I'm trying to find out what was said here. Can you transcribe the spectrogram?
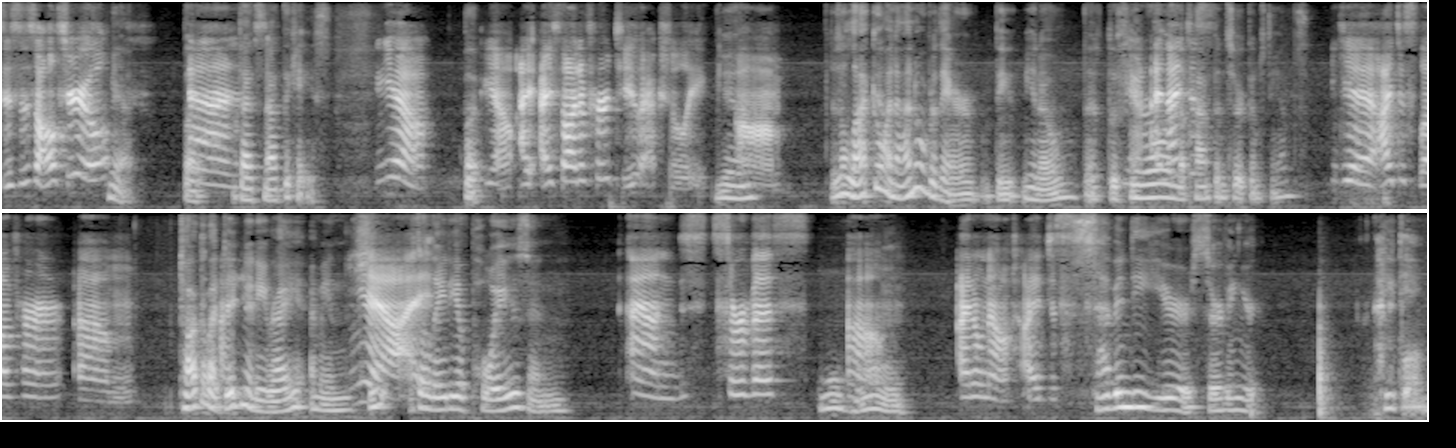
this is all true. Yeah, but and that's not the case. Yeah, but yeah, I, I thought of her too. Actually, yeah. Um, there's a lot going on over there. The you know the the funeral yeah, and, and the just, pomp and circumstance. Yeah, I just love her. Um, Talk about dignity, right? I mean, yeah, she's a lady of poise and and service. Mm-hmm. Um, I don't know. I just seventy years serving your people.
